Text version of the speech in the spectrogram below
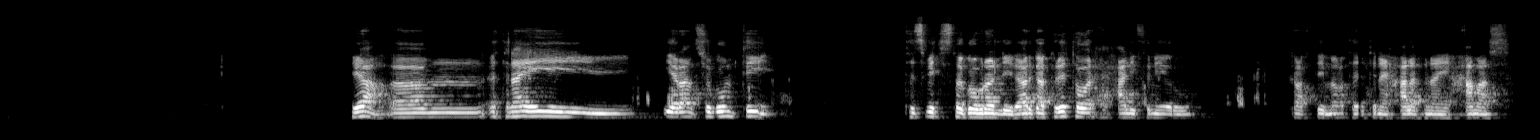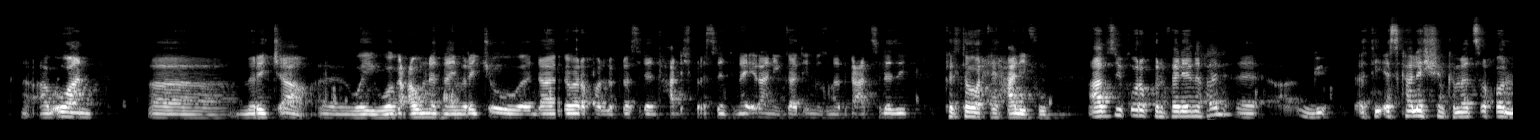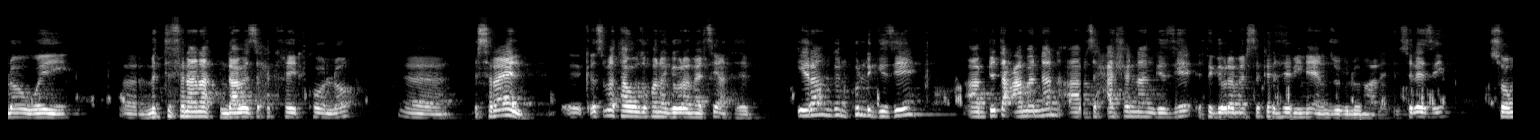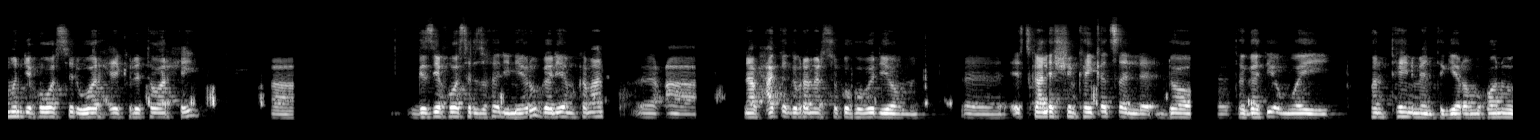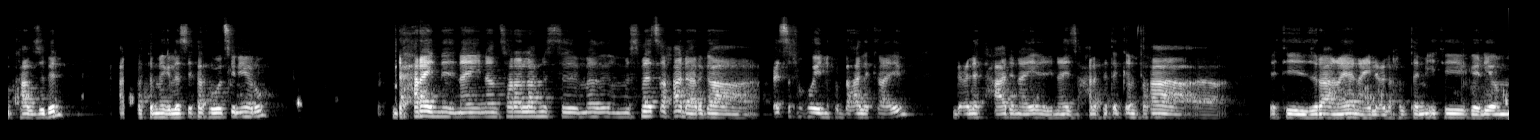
Ja, እቲ ናይ ኢራን ስጉምቲ ትፅቢት ዝተገብረሉ ዳርጋ ክልተ ወርሒ ሓሊፉ ነይሩ ካብቲ መቕተልቲ ናይ ሓላፍ ናይ ሓማስ ኣብ እዋን ምርጫ ወይ ወግዓውነት ናይ ምርጭኡ እንዳገበረ ከሎ ፕረሲደንት ሓድሽ ፕረሲደንት ናይ ኢራን ይጋጢሙ ዝመጥቃዓት ስለዚ ክልተ ወርሒ ሓሊፉ ኣብዚ ቁርብ ክንፈልየ ንኽእል እቲ ኤስካሌሽን ክመፅእ ከሎ ወይ ምትፍናናት እንዳበዝሐ ክኸይድ ከሎ እስራኤል ቅፅበታዊ ዝኾነ ግብረ መልሲ እያ ትህብ ኢራን ግን ኩሉ ግዜ ኣብ ድጣዓመናን ኣብ ዝሓሸናን ግዜ እቲ ግብረ መልሲ ክንህብ ኢና እዮም ዝብሉ ማለት እዩ ስለዚ ሰሙን ዲ ክወስድ ወርሒ ክልተ ወርሒ ግዜ ክወስድ ዝኽእል እዩ ነይሩ ገሊኦም ከማ ናብ ሓቂ ግብረ መልሲ ክህቡ ድዮም ኤስካሌሽን ከይቀፅል ዶ ተገቲኦም ወይ ኮንቴይንመንት ገይሮም ምኳኑ ካብ ዝብል ሓንቲ መግለፂታት ወፂ ነይሩ ዳሕራይ ናይ ናንሰራላ ምስ መፅኻ ዳርጋ ዕፅፊ ኮይኑ ክበሃልካ እዩ ብዕለት ሓደ ናይ ዝሓለፈ ጥቅምትኻ እቲ ዝረኣናዮ ናይ ልዕሊ ክልተ ሚእቲ ገሊኦም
